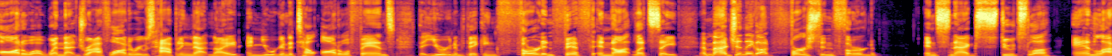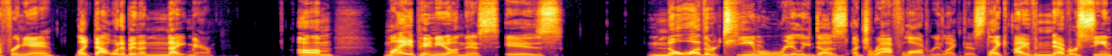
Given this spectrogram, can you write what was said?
Ottawa, when that draft lottery was happening that night, and you were going to tell Ottawa fans that you were going to be picking third and fifth and not, let's say, imagine they got first and third and snag Stützle and Lafreniere, like that would have been a nightmare. Um, my opinion on this is no other team really does a draft lottery like this. Like I've never seen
